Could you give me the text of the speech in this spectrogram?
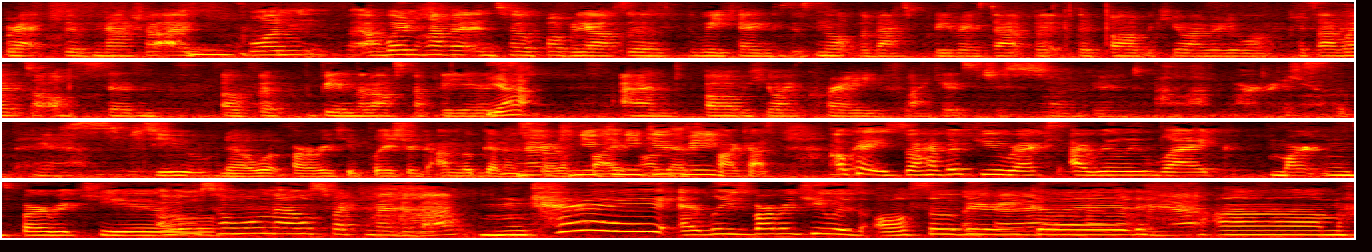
breadth of Nashville. I won't, I won't have it until probably after the weekend because it's not the best pre-race out, but the barbecue I really want because I went to Austin, well, for being the last couple of years. Yeah. And barbecue I crave, like it's just so good. I love barbecue. The Yeah. Do you know what barbecue place you're? I'm gonna No, start can a you- fight can you on give this me- podcast. Okay, so I have a few recs. I really like Martin's barbecue. Oh, someone else recommended that. Okay, Edley's barbecue is also very Okay, good. had that Um,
